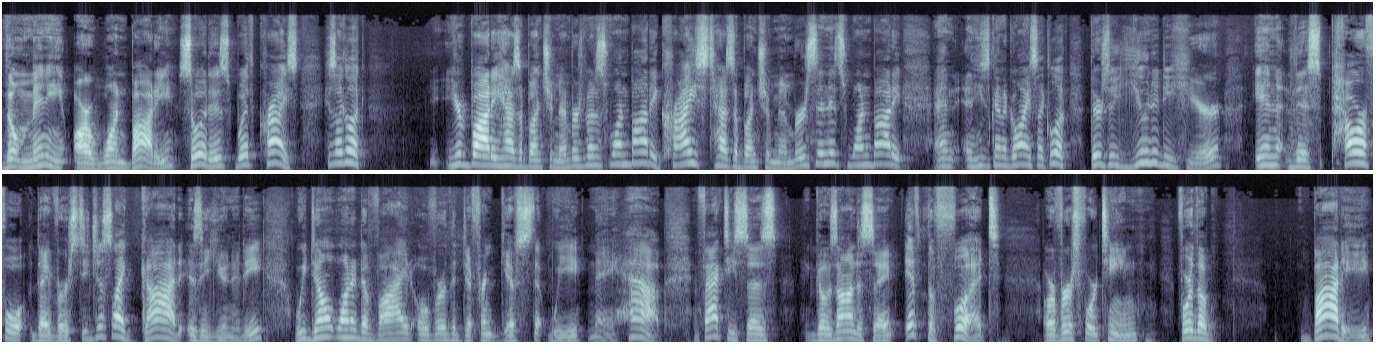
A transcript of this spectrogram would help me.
though many are one body, so it is with Christ. He's like, look, your body has a bunch of members, but it's one body. Christ has a bunch of members, and it's one body. And, and he's going to go on. He's like, look, there's a unity here in this powerful diversity, just like God is a unity. We don't want to divide over the different gifts that we may have. In fact, he says, he goes on to say, if the foot, or verse 14, for the body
